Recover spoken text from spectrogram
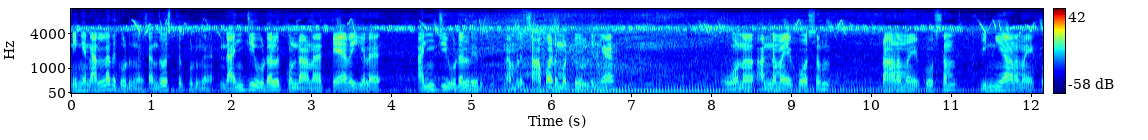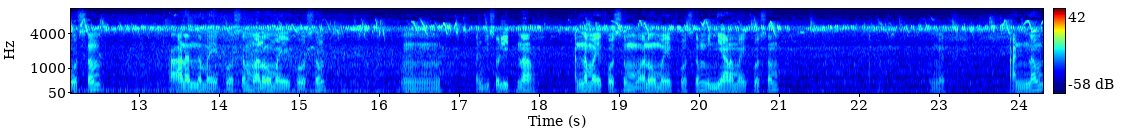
நீங்கள் நல்லதை கொடுங்க சந்தோஷத்தை கொடுங்க. இந்த அஞ்சு உடலுக்கு உண்டான தேவைகளை அஞ்சு உடல் இருக்குது நம்மளுக்கு சாப்பாடு மட்டும் இல்லைங்க. உண அன்னமய கோஷம் பிராணமய கோஷம் விஞ்ஞானமய கோஷம் ஆனந்தமய கோஷம் மனோமய கோஷம் அஞ்சு சொல்லிட்டுனா அன்னமய கோஷம் மனோமய கோஷம் விஞ்ஞானமய கோஷம் அன்னம்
